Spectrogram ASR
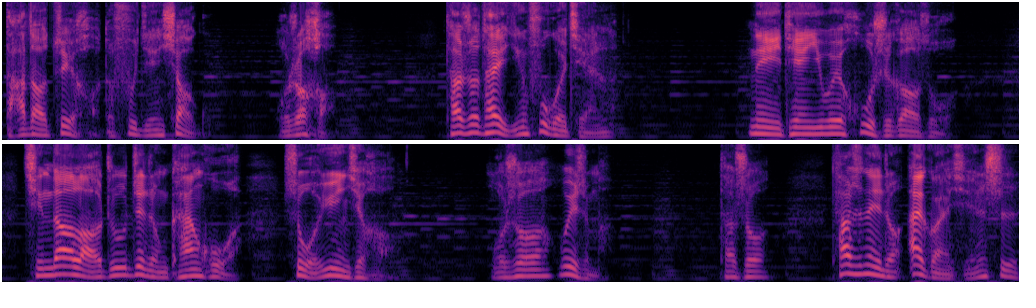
达到最好的复健效果。我说好，他说他已经付过钱了。那一天，一位护士告诉我，请到老朱这种看护啊，是我运气好。我说为什么？他说他是那种爱管闲事、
